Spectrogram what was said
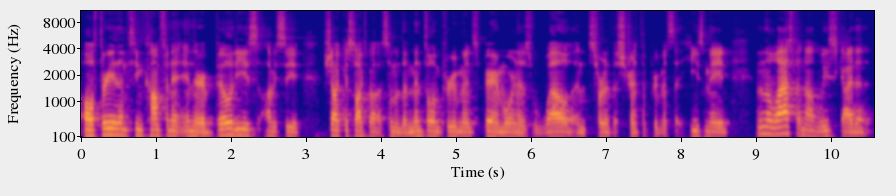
all three of them seem confident in their abilities. Obviously, Shough has talked about some of the mental improvements, Behren Morton as well, and sort of the strength improvements that he's made. And then the last but not least guy that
